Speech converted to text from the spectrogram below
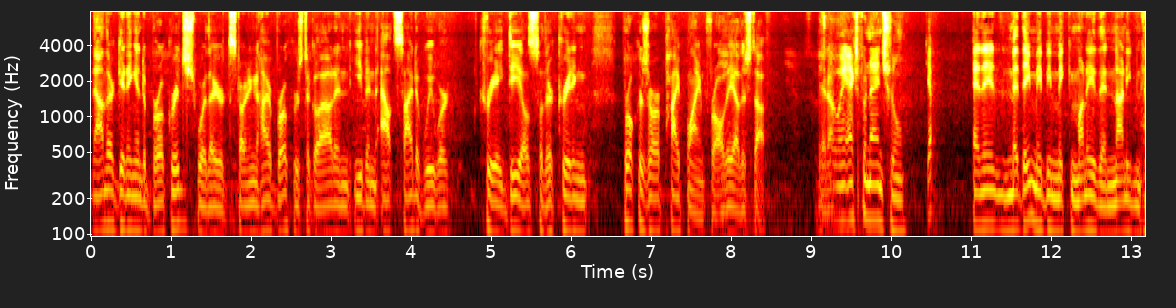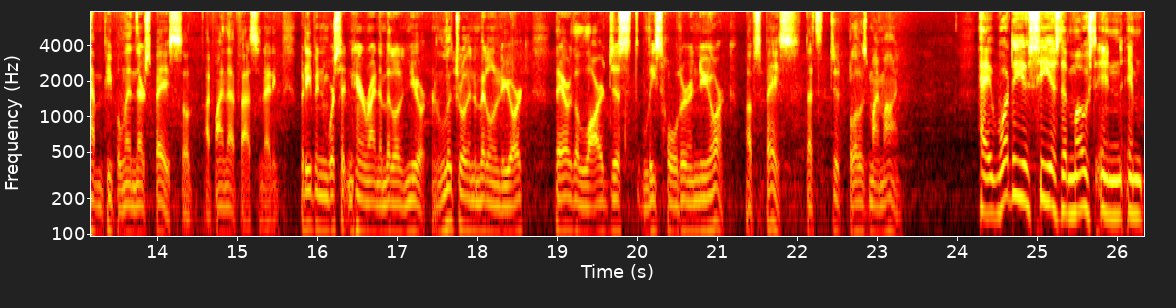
now they're getting into brokerage, where they're starting to hire brokers to go out and even outside of WeWork create deals. So they're creating brokers are a pipeline for all the other stuff. You know. Going exponential. Yep. And they, may- they may be making money than not even having people in their space. So I find that fascinating. But even we're sitting here right in the middle of New York, literally in the middle of New York. They are the largest leaseholder in New York of space. That just blows my mind. Hey, what do you see as the most in, in,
